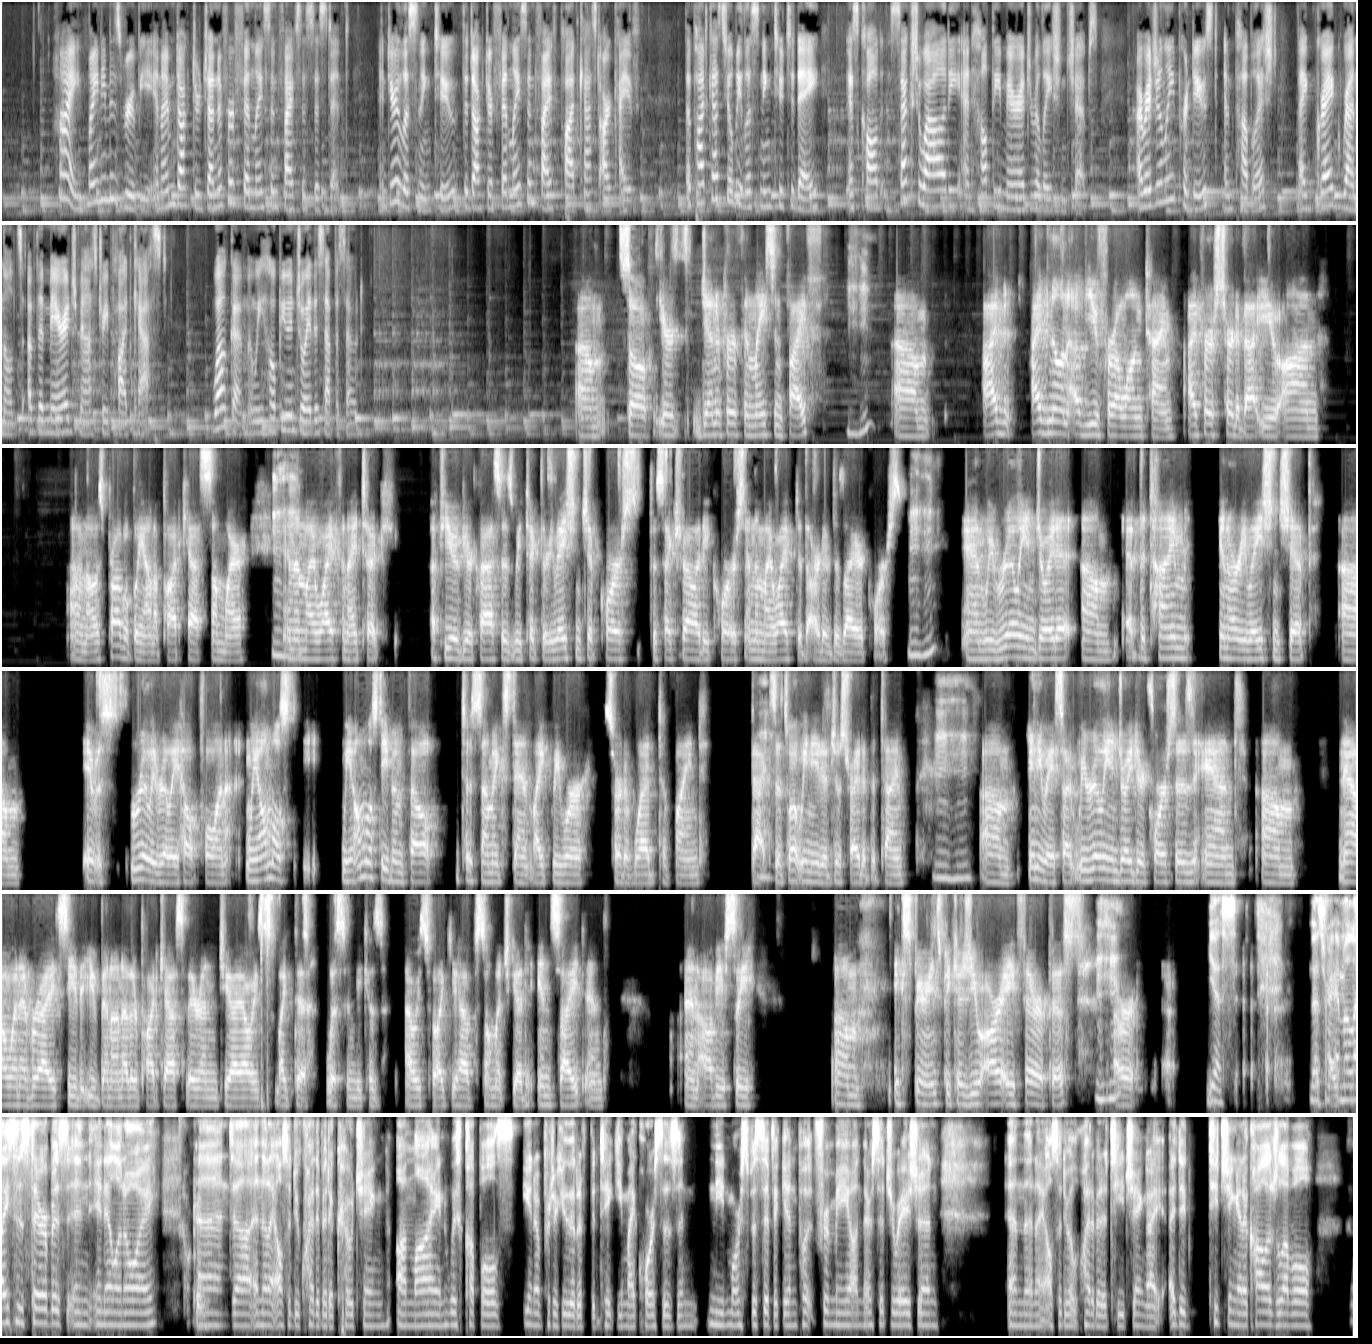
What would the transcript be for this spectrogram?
Hi, my name is Ruby, and I'm Dr. Jennifer Finlayson Fife's assistant, and you're listening to the Dr. Finlayson Fife Podcast Archive. The podcast you'll be listening to today is called Sexuality and Healthy Marriage Relationships, originally produced and published by Greg Reynolds of the Marriage Mastery Podcast. Welcome, and we hope you enjoy this episode. Um, so you're Jennifer Finlayson Fife. Mm-hmm. Um, I've I've known of you for a long time. I first heard about you on I don't know, it was probably on a podcast somewhere. Mm-hmm. And then my wife and I took a few of your classes. We took the relationship course, the sexuality course, and then my wife did the art of desire course. Mm-hmm. And we really enjoyed it. Um, at the time in our relationship, um, it was really, really helpful. And we almost, we almost even felt to some extent like we were sort of led to find that because it's what we needed just right at the time. Mm-hmm. Um, anyway, so we really enjoyed your courses, and um, now whenever I see that you've been on other podcasts that I run into, I always like to listen because I always feel like you have so much good insight and and obviously um, experience because you are a therapist Mhm. or Yes, that's right. I'm a licensed therapist in, in Illinois, okay. and uh, and then I also do quite a bit of coaching online with couples, you know, particularly that have been taking my courses and need more specific input from me on their situation. And then I also do quite a bit of teaching. I, I did teaching at a college level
